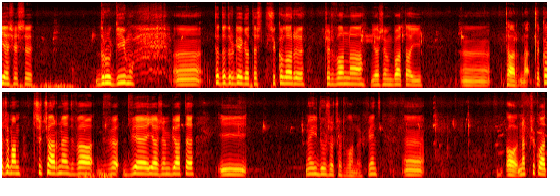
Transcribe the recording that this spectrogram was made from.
jest jeszcze drugi. E, to do drugiego też trzy kolory. Czerwona, jarzębata i e, czarna. Tylko, że mam trzy czarne, dwa, dwie, dwie jarzębiate i no i dużo czerwonych, więc e, o, na przykład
